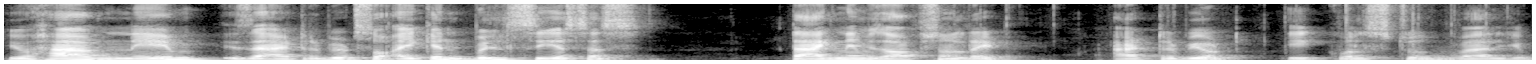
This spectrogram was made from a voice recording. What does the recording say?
you have name is an attribute. So I can build CSS tag name is optional right? Attribute equals to value.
